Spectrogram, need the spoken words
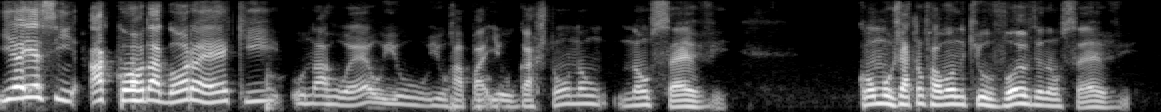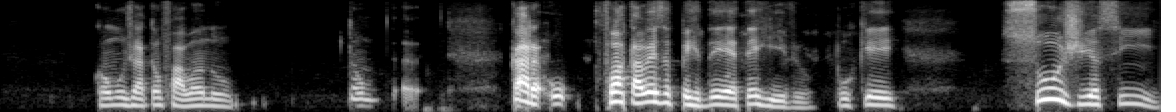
e aí, assim, a corda agora é que o Naruel e o, e o, rapaz, e o Gaston não, não serve. Como já estão falando que o Voivoda não serve. Como já estão falando. Então, é, cara, o Fortaleza perder é terrível. Porque surge, assim,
